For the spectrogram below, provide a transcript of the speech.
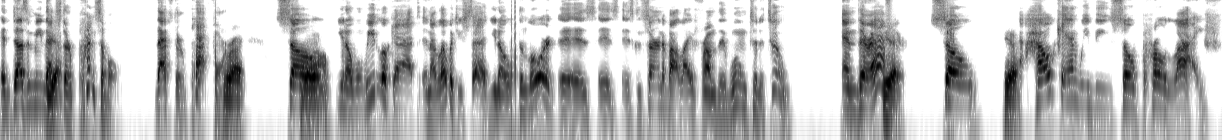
It doesn't mean that's Yeah. their principle. That's their platform. Right. So Wow. you know when we look at, and I love what you said. You know, the Lord is is is concerned about life from the womb to the tomb, and thereafter. Yeah. So Yeah. how can we be so pro life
